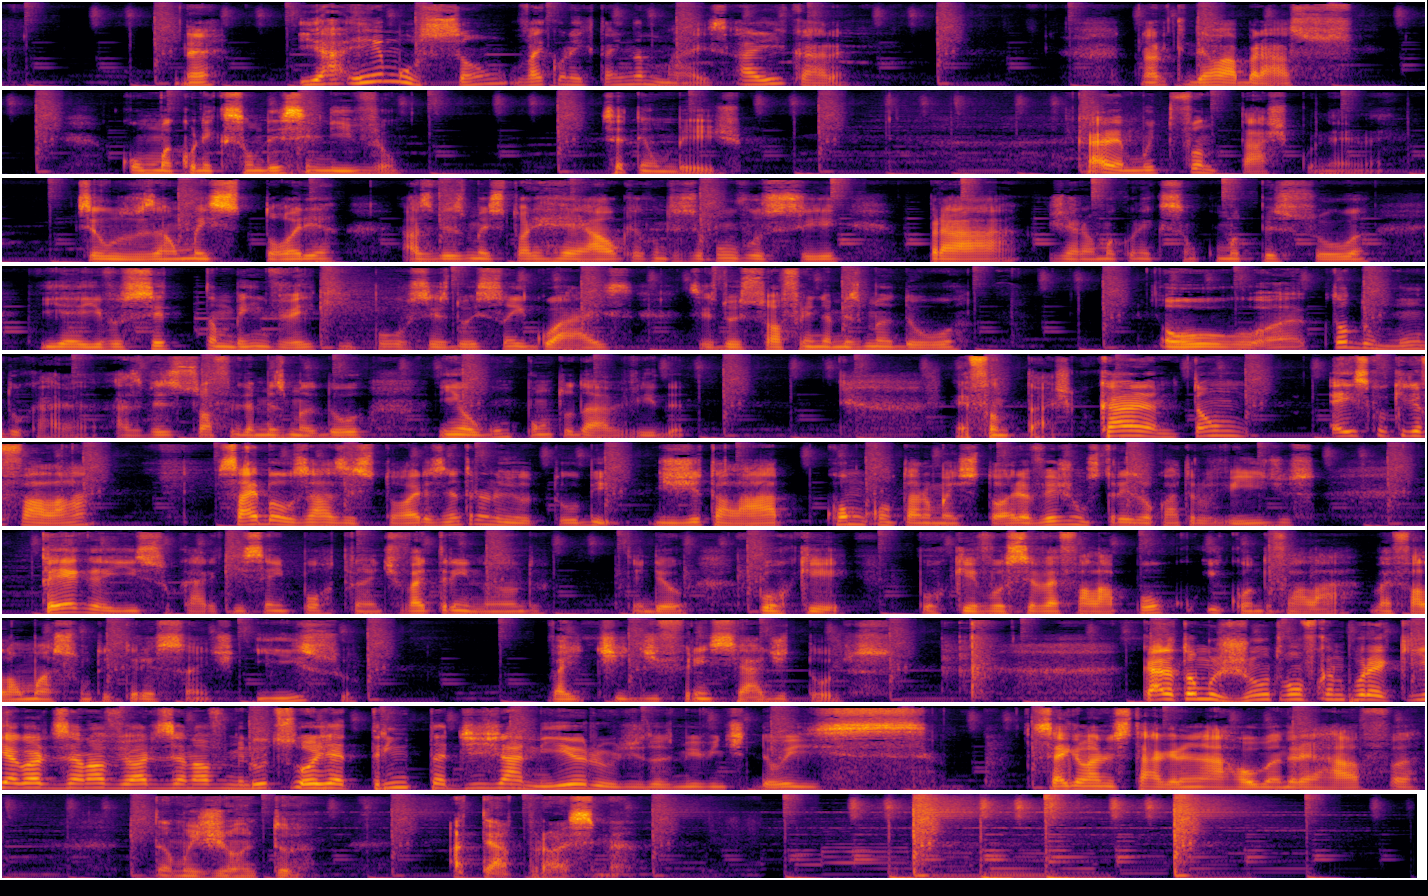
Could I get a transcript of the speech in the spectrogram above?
né? E a emoção vai conectar ainda mais. Aí, cara, na hora que der o um abraço, com uma conexão desse nível, você tem um beijo. Cara, é muito fantástico, né, Você usar uma história, às vezes uma história real que aconteceu com você, para gerar uma conexão com uma pessoa. E aí você também vê que, pô, vocês dois são iguais, vocês dois sofrem da mesma dor. Ou uh, todo mundo, cara, às vezes sofre da mesma dor em algum ponto da vida. É fantástico. Cara, então é isso que eu queria falar. Saiba usar as histórias, entra no YouTube, digita lá como contar uma história, veja uns três ou quatro vídeos. Pega isso, cara, que isso é importante, vai treinando, entendeu? Por quê? Porque você vai falar pouco e quando falar, vai falar um assunto interessante. E isso vai te diferenciar de todos. Cara, tamo junto, vamos ficando por aqui. Agora 19 horas 19 minutos. Hoje é 30 de janeiro de 2022. Segue lá no Instagram, arroba André Rafa. Tamo junto. Até a próxima.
